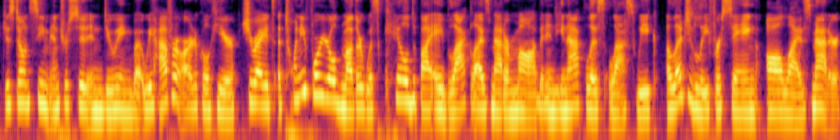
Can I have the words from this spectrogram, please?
just don't seem interested in doing. But we have her article here. She writes A 24 year old mother was killed by a Black Lives Matter mob in Indianapolis last week, allegedly for saying all lives matter.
